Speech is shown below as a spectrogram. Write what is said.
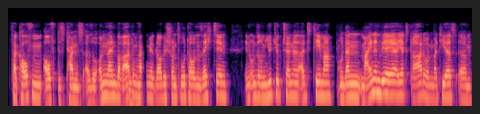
Verkaufen auf Distanz. Also Online-Beratung mhm. hatten wir, glaube ich, schon 2016 in unserem YouTube-Channel als Thema. Und dann meinen wir ja jetzt gerade, und Matthias, ähm,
